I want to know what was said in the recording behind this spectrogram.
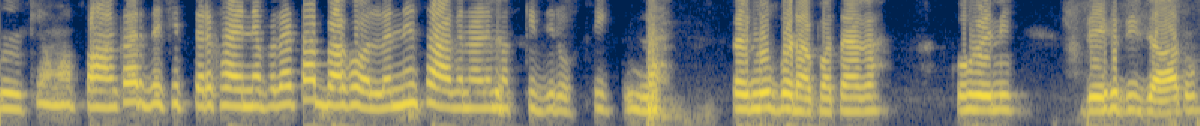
ਹੂੰ। ਕਿਉਂ ਆਪਾਂ ਘਰ ਦੇ ਚਿੱਤਰ ਖਾਏ ਨੇ ਪਤਾ ਢਾਬਾ ਖੋਲ ਲੈਨੇ ਸਾਗ ਨਾਲੇ ਮੱਕੀ ਦੀ ਰੋਟੀ। ਲੈ ਤੈਨੂੰ ਬੜਾ ਪਤਾ ਹੈਗਾ। ਕੋਈ ਨਹੀਂ ਦੇਖਦੀ ਜਾ ਤੂੰ।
